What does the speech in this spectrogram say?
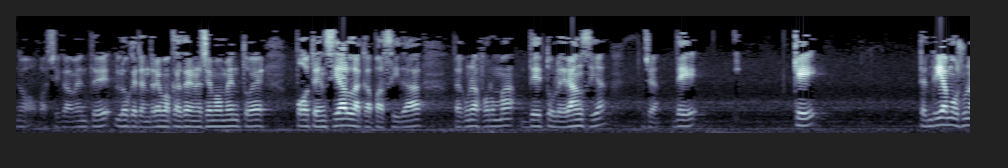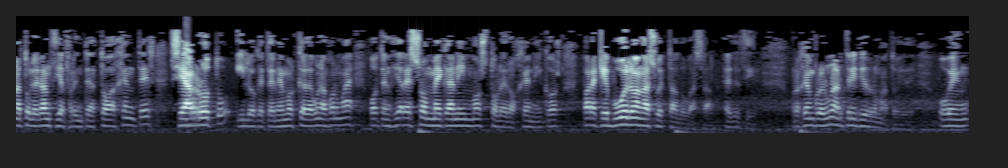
No, básicamente lo que tendremos que hacer en ese momento es potenciar la capacidad, de alguna forma, de tolerancia, o sea, de que tendríamos una tolerancia frente a estos agentes, se ha roto y lo que tenemos que de alguna forma es potenciar esos mecanismos tolerogénicos para que vuelvan a su estado basal. Es decir, por ejemplo, en una artritis reumatoide, o en,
